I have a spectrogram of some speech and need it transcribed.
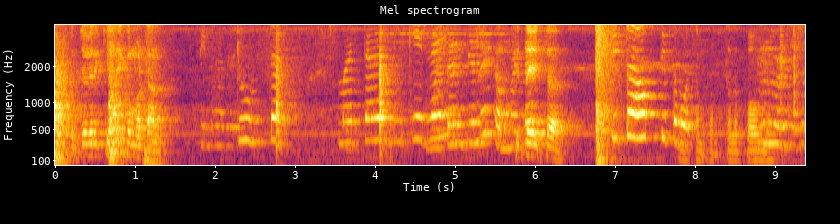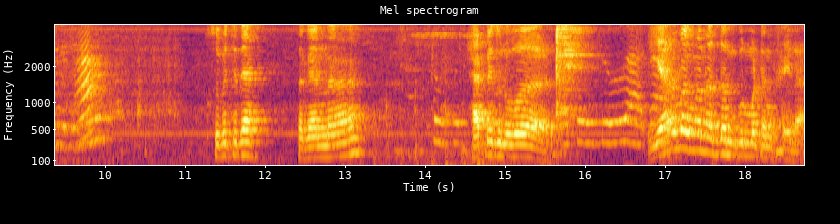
तुमच्या घरी केलंय का मटण? तिथं इथं थांब चला पाहून शुभेच्छा. द्या सगळ्यांना. हॅपी दुलवड या मग मला दणकूर मटण खायला.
